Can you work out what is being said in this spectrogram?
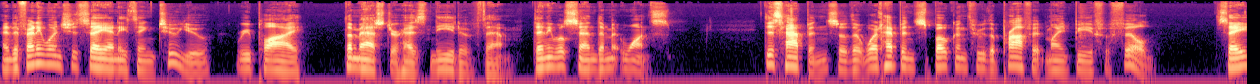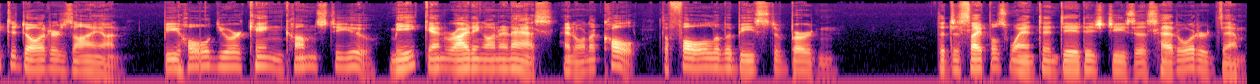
And if anyone should say anything to you, reply, the master has need of them. Then he will send them at once. This happened so that what had been spoken through the prophet might be fulfilled. Say to daughter Zion, Behold, your king comes to you, meek and riding on an ass, and on a colt, the foal of a beast of burden. The disciples went and did as Jesus had ordered them.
